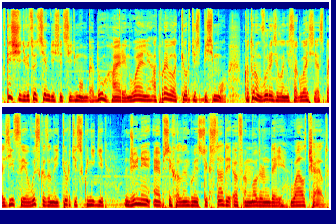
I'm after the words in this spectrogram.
В 1977 году Айрин Уайли отправила Кертис письмо, в котором выразила несогласие с позицией, высказанной Кертис в книге «Ginny, a Psycholinguistic Study of a Modern Day Wild Child»,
